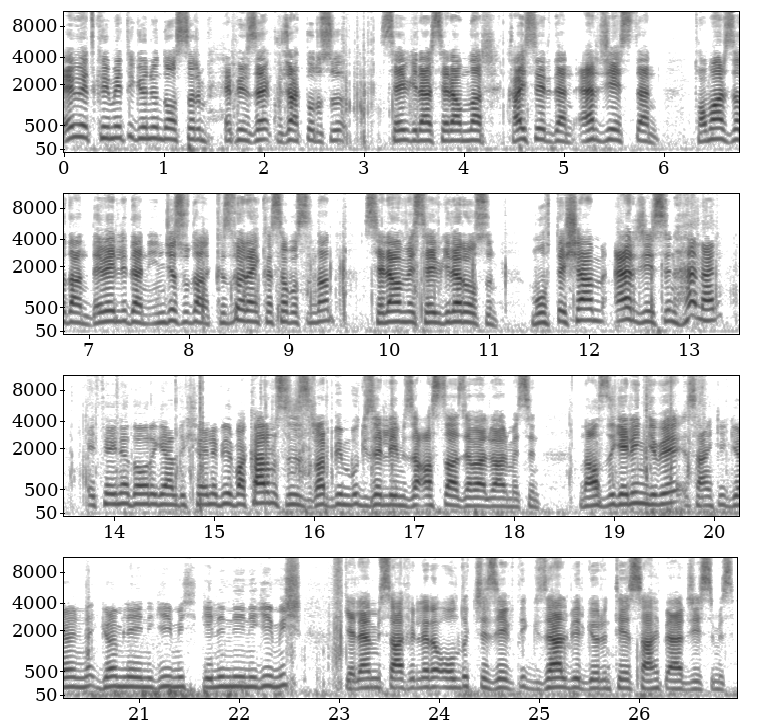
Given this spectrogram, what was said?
Evet kıymetli gönül dostlarım hepinize kucak dolusu sevgiler selamlar. Kayseri'den, Erciyes'ten, Tomarza'dan, Develi'den, İncesu'dan, Kızılören kasabasından selam ve sevgiler olsun. Muhteşem Erciyes'in hemen eteğine doğru geldik. Şöyle bir bakar mısınız? Rabbim bu güzelliğimize asla zeval vermesin. Nazlı gelin gibi sanki gömle- gömleğini giymiş, gelinliğini giymiş. Gelen misafirlere oldukça zevkli, güzel bir görüntüye sahip Erciyes'imiz.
